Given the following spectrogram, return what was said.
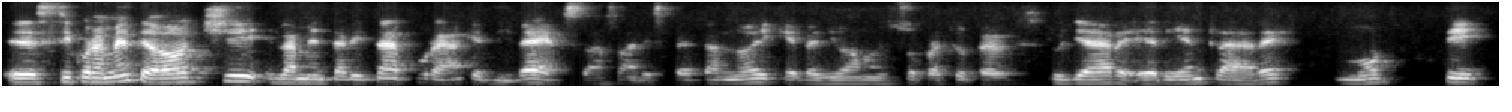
Eh, sicuramente oggi la mentalità è pure anche diversa insomma, rispetto a noi che venivamo soprattutto per studiare e rientrare. Molti,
